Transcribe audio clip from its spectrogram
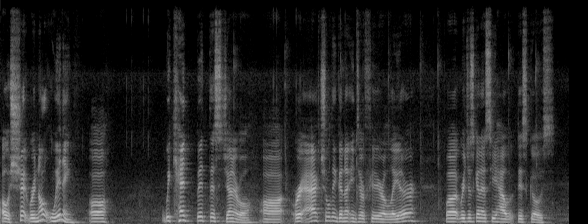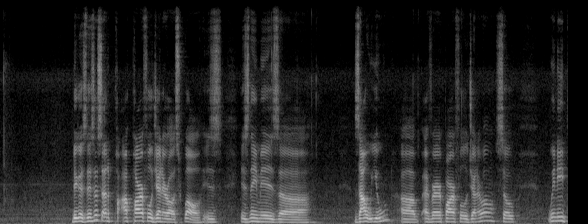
Oh shit, we're not winning. Uh, we can't beat this general. Uh, we're actually gonna interfere later, but we're just gonna see how this goes because this is a, a powerful general as well. His his name is uh, Zhao Yun, uh, a very powerful general. So we need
